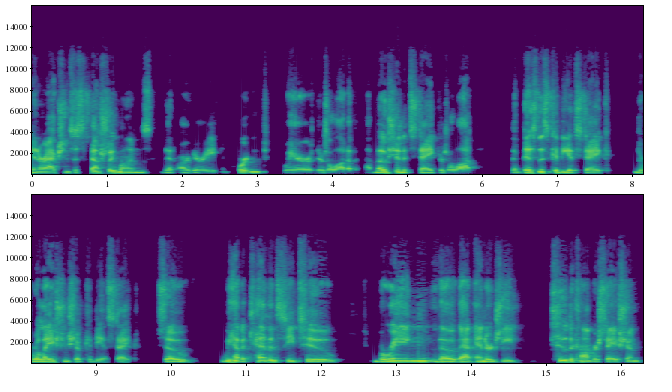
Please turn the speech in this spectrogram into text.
interactions, especially ones that are very important, where there's a lot of emotion at stake, there's a lot, the business could be at stake, the relationship could be at stake. So we have a tendency to bring the, that energy to the conversation.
